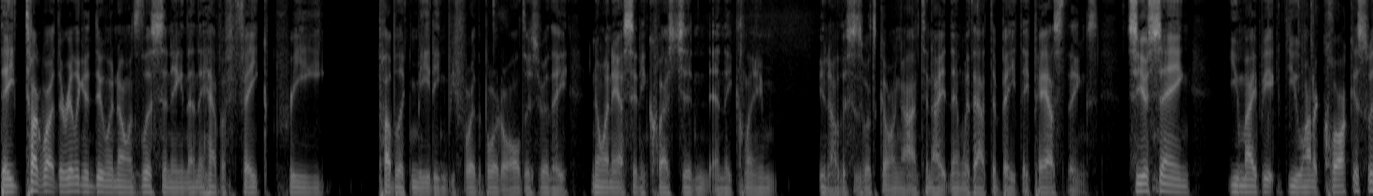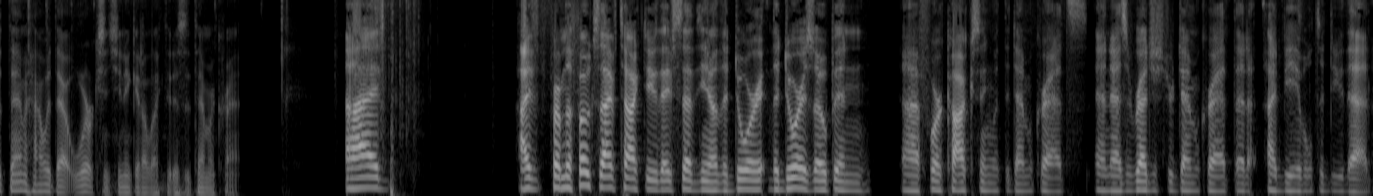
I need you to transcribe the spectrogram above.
They talk about what they're really going to do when no one's listening, and then they have a fake pre-public meeting before the board of alders where they no one asks any question, and they claim, you know, this is what's going on tonight. And then without debate, they pass things. So you're saying you might be? Do you want to caucus with them? How would that work since you didn't get elected as a Democrat? I, I've from the folks I've talked to, they've said you know the door the door is open uh, for caucusing with the Democrats, and as a registered Democrat, that I'd be able to do that.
